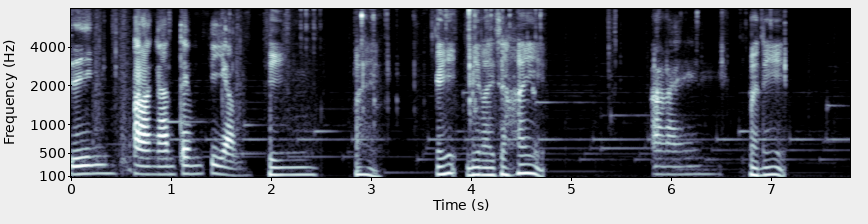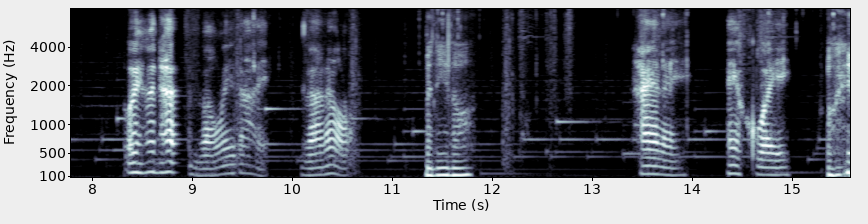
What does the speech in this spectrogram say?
จริงพลังงานเต็มเปี่ยม จริงไปเอ้ยมีอะไรจะให้ อะไร มานี่ เอ้ยมันหันมาไม่ได้มาแล้วเหรอมานี่เนาะให้อะไร ให้ควยเอ้ย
